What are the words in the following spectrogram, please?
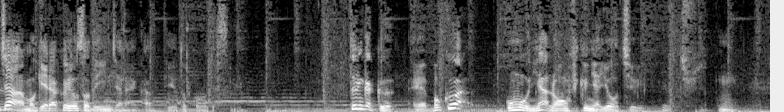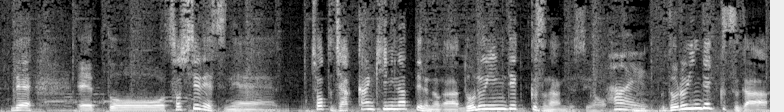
じゃあもう下落予想でいいんじゃないかっていうところですね。とにかく、えー僕は思うにはロンフィクには要注意。うん、でえっとそしてですねちょっと若干気になってるのがドルインデックスなんですよ、はい。ドルインデックスが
